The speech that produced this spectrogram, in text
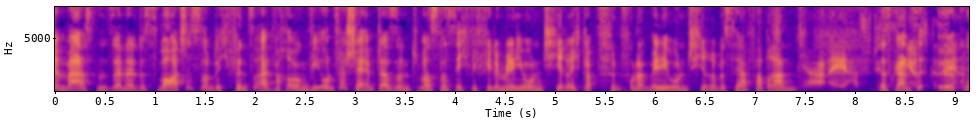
im wahrsten Sinne des Wortes und ich finde es einfach irgendwie unverschämt. Da sind, was weiß ich, wie viele Millionen Tiere, ich glaube 500 Millionen Tiere bisher verbrannt. Ja, ey, hast du diese Das ganze Videos gesehen? Öko-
